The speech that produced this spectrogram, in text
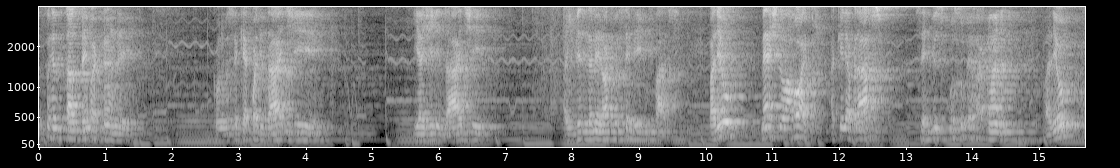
um resultado bem bacana aí. Quando você quer qualidade e agilidade, às vezes é melhor que você mesmo faça. Valeu, mestre Larroque, aquele abraço, o serviço ficou super bacana. Valeu?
